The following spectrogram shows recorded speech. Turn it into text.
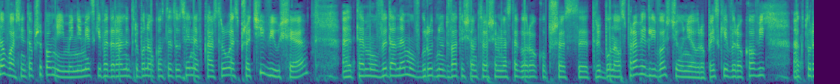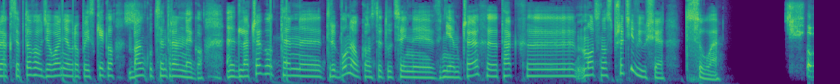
No właśnie, to przypomnijmy. Niemiecki Federalny Trybunał Konstytucyjny w Karlsruhe sprzeciwił się e, temu wydanemu w grudniu 2018 roku przez e, Trybunał Sprawiedliwości Unii Europejskiej wyrokowi, który akceptował działania Europejskiego Banku Centralnego. E, dlaczego ten Trybunał Konstytucyjny w Niemczech tak mocno sprzeciwił się TSUE? No,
